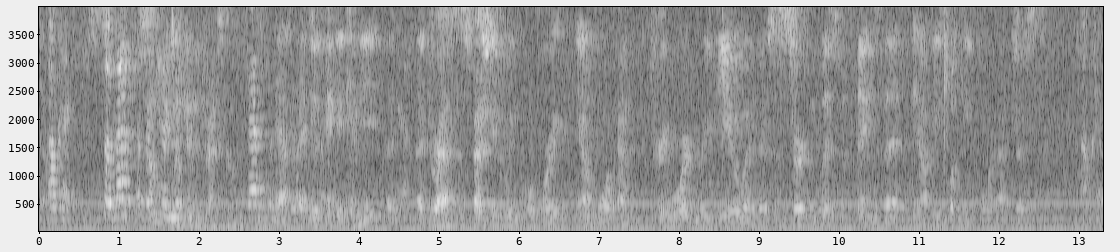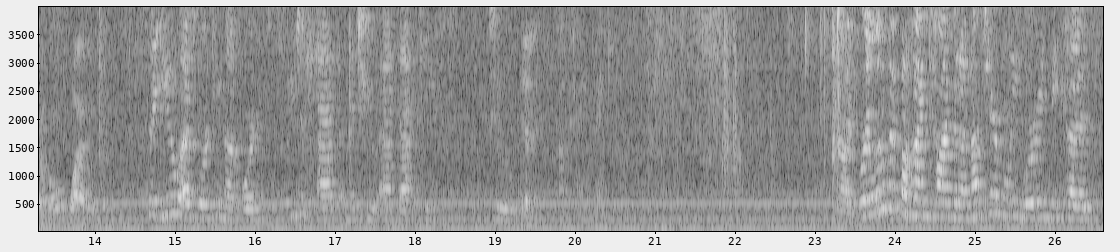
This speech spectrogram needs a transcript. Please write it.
you know, Okay, so that's a Something we can address going. that's a. Yeah, I do think it can be Yeah. addressed, especially if we incorporate, you know, more kind of tree warden review, and there's a certain list of things that, you know, he's looking for, not just kind of a wide open. So you, as working on ordinances, will you just add that, make sure you add that piece to? Yeah. Okay, thank you. All right, we're a little bit behind time, but I'm not terribly worried because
